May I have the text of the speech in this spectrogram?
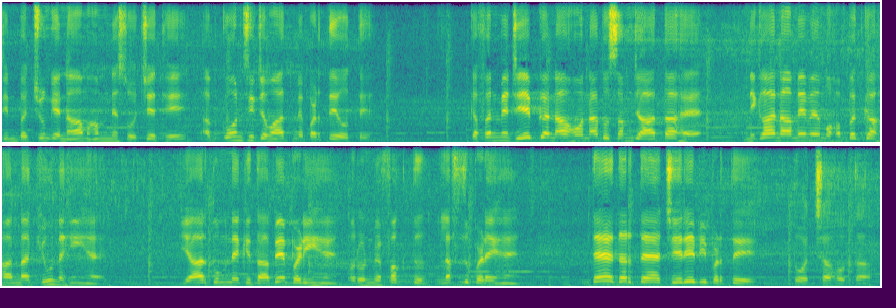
जिन बच्चों के नाम हमने सोचे थे, अब कौन सी जमात में पढ़ते होते? कफन में जेब का ना होना तो समझ आता है निकाह नामे में मोहब्बत का हाना क्यों नहीं है? यार, तुमने किताबें पढ़ी हैं और उनमें फ़क्त लफ्ज़ पढ़े हैं। तय दर तय चेहरे भी पड़ते तो अच्छा होता।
